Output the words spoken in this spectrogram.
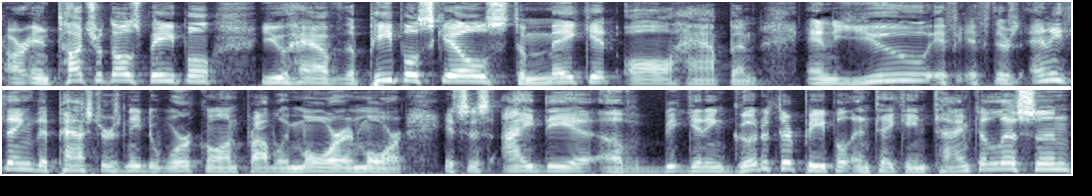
are in touch with those people. You have the people skills to make it all happen. And you, if, if there's anything that pastors need to work on, probably more and more, it's this idea of getting good with their people and taking time to listen,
